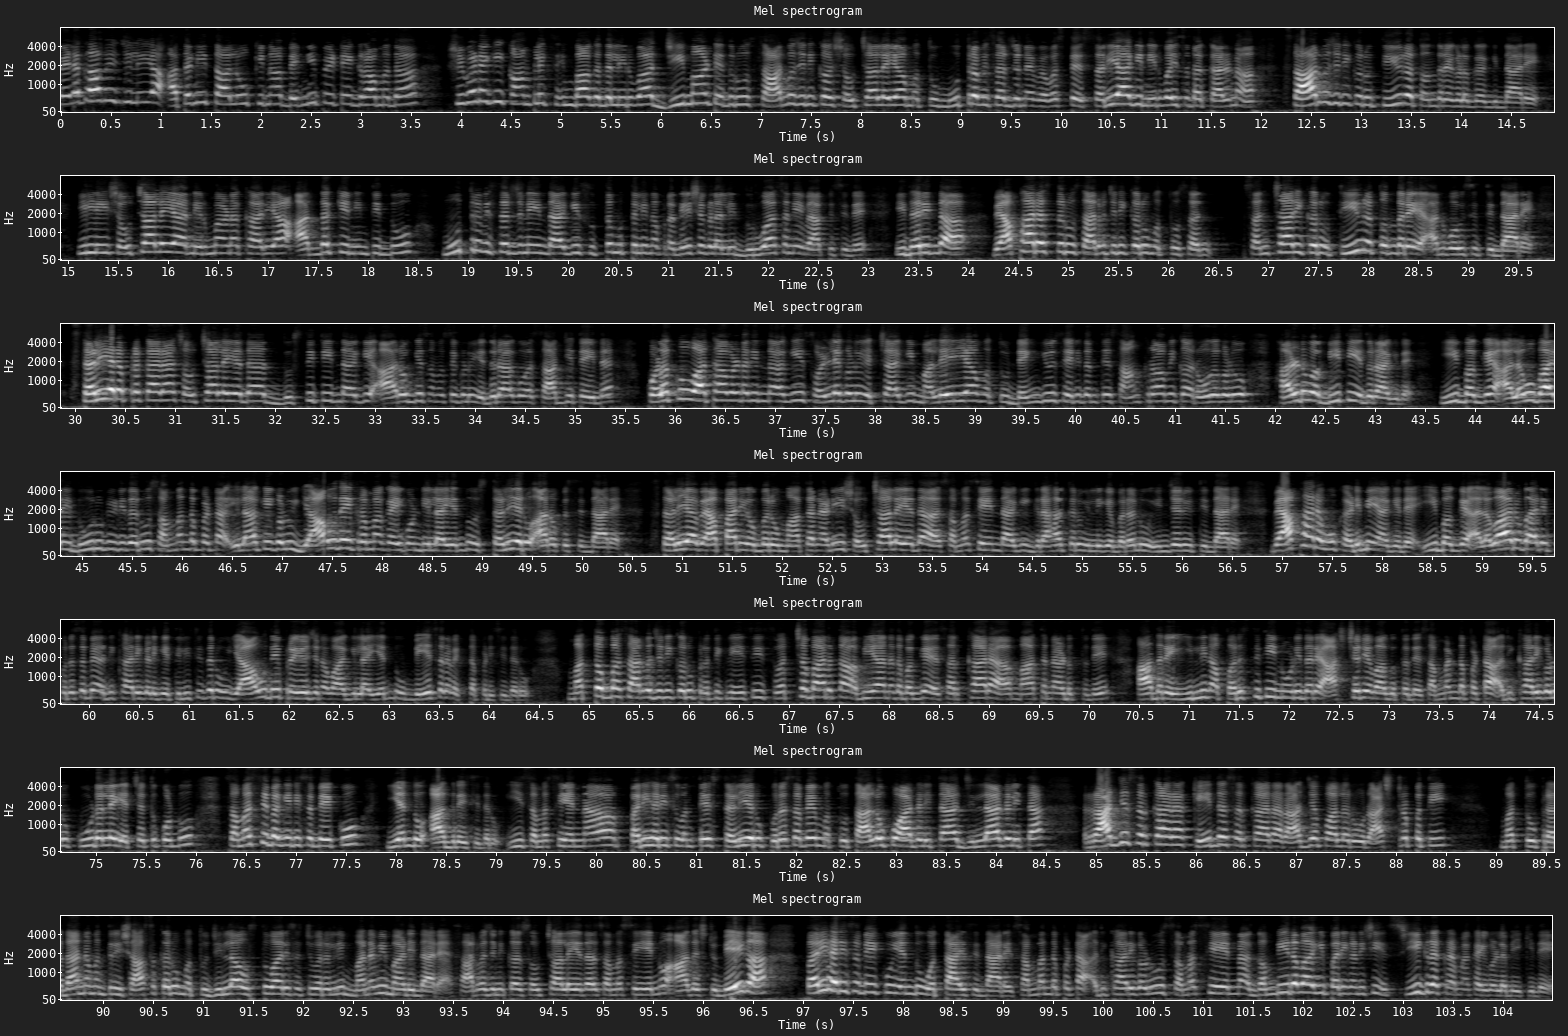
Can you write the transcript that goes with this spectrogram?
ಬೆಳಗಾವಿ ಜಿಲ್ಲೆಯ ಅಥಣಿ ತಾಲೂಕಿನ ಬೆನ್ನಿಪೇಟೆ ಗ್ರಾಮದ ಶಿವಣಗಿ ಕಾಂಪ್ಲೆಕ್ಸ್ ಹಿಂಭಾಗದಲ್ಲಿರುವ ಜಿಮಾರ್ಟ್ ಎದುರು ಸಾರ್ವಜನಿಕ ಶೌಚಾಲಯ ಮತ್ತು ಮೂತ್ರ ವಿಸರ್ಜನೆ ವ್ಯವಸ್ಥೆ ಸರಿಯಾಗಿ ನಿರ್ವಹಿಸದ ಕಾರಣ ಸಾರ್ವಜನಿಕರು ತೀವ್ರ ತೊಂದರೆಗೊಳಗಾಗಿದ್ದಾರೆ. ಇಲ್ಲಿ ಶೌಚಾಲಯ ನಿರ್ಮಾಣ ಕಾರ್ಯ ಅರ್ಧಕ್ಕೆ ನಿಂತಿದ್ದು, ಮೂತ್ರ ವಿಸರ್ಜನೆಯಿಂದಾಗಿ ಸುತ್ತಮುತ್ತಲಿನ ಪ್ರದೇಶಗಳಲ್ಲಿ ದುರ್ವಾಸನೆ ವ್ಯಾಪಿಸಿದೆ. ಇದರಿಂದ ವ್ಯಾಪಾರಸ್ಥರು, ಸಾರ್ವಜನಿಕರು ಮತ್ತು ಸಂಚಾರಿಕರು ತೀವ್ರ ತೊಂದರೆ ಅನುಭವಿಸುತ್ತಿದ್ದಾರೆ. ಸ್ಥಳೀಯರ ಪ್ರಕಾರ ಶೌಚಾಲಯದ ದುಸ್ಥಿತಿಯಿಂದಾಗಿ ಆರೋಗ್ಯ ಸಮಸ್ಯೆಗಳು ಎದುರಾಗುವ ಸಾಧ್ಯತೆ ಇದೆ. ಕೊಳಕು ವಾತಾವರಣದಿಂದಾಗಿ ಸೊಳ್ಳೆಗಳು ಹೆಚ್ಚಾಗಿ ಮಲೇರಿಯಾ ಮತ್ತು ಡೆಂಗ್ಯೂ ಸೇರಿದಂತೆ ಸಾಂಕ್ರಾಮಿಕ ರೋಗಗಳು ಹರಡುವ ಭೀತಿ ಎದುರಾಗಿದೆ. ಈ ಬಗ್ಗೆ ಹಲವು ಬಾರಿ ದೂರು ನೀಡಿದರೂ ಸಂಬಂಧಪಟ್ಟ ಇಲಾಖೆಗಳು ಯಾವುದೇ ಕ್ರಮ ಕೈಗೊಂಡಿಲ್ಲ ಎಂದು ಸ್ಥಳೀಯರು ಆರೋಪಿಸಿದ್ದಾರೆ. ಸ್ಥಳೀಯ ವ್ಯಾಪಾರಿಯೊಬ್ಬರು ಮಾತನಾಡಿ ಶೌಚಾಲಯದ ಸಮಸ್ಯೆಯಿಂದಾಗಿ ಗ್ರಾಹಕರು ಇಲ್ಲಿಗೆ ಬರಲು ಹಿಂಜರಿಯುತ್ತಿದ್ದಾರೆ. ವ್ಯಾಪಾರವು ಕಡಿಮೆಯಾಗಿದೆ. ಈ ಬಗ್ಗೆ ಹಲವಾರು ಬಾರಿ ಪುರಸಭೆ ಅಧಿಕಾರಿಗಳಿಗೆ ತಿಳಿಸಿದರೂ ಯಾವುದೇ ಪ್ರಯೋಜನವಾಗಿಲ್ಲ ಎಂದು ಬೇಸರ ವ್ಯಕ್ತಪಡಿಸಿದರು. ಮತ್ತೊಬ್ಬ ಸಾರ್ವಜನಿಕರು ಪ್ರತಿಕ್ರಿಯಿಸಿ, ಸ್ವಚ್ಛ ಭಾರತ ಅಭಿಯಾನದ ಬಗ್ಗೆ ಸರ್ಕಾರ ಮಾತನಾಡುತ್ತದೆ. ಆದರೆ ಇಲ್ಲಿನ ಪರಿಸ್ಥಿತಿ ನೋಡಿದರೆ ಆಶ್ಚರ್ಯವಾಗುತ್ತದೆ. ಸಂಬಂಧಪಟ್ಟ ಅಧಿಕಾರಿಗಳು ಕೂಡಲೇ ಎಚ್ಚೆತ್ತುಕೊಂಡು ಸಮಸ್ಯೆ ಬಗೆಹರಿಸಬೇಕು ಎಂದು ಆಗ್ರಹಿಸಿದರು. ಈ ಸಮಸ್ಯೆಯನ್ನ ಪರಿಹರಿಸುವಂತೆ ಸ್ಥಳೀಯರು ಪುರಸಭೆ ಮತ್ತು ತಾಲೂಕು ಆಡಳಿತ, ಜಿಲ್ಲಾಡಳಿತ, ರಾಜ್ಯ ಸರ್ಕಾರ, ಕೇಂದ್ರ ಸರ್ಕಾರ, ರಾಜ್ಯಪಾಲರು, ರಾಷ್ಟ್ರಪತಿ ಮತ್ತು ಪ್ರಧಾನಮಂತ್ರಿ ಶಾಸಕರು ಮತ್ತು ಜಿಲ್ಲಾ ಉಸ್ತುವಾರಿ ಸಚಿವರಲ್ಲಿ ಮನವಿ ಮಾಡಿದ್ದಾರೆ. ಸಾರ್ವಜನಿಕ ಶೌಚಾಲಯದ ಸಮಸ್ಯೆಯನ್ನು ಆದಷ್ಟು ಬೇಗ ಪರಿಹರಿಸಬೇಕು ಎಂದು ಒತ್ತಾಯಿಸಿದ್ದಾರೆ. ಸಂಬಂಧಪಟ್ಟ ಅಧಿಕಾರಿಗಳು ಸಮಸ್ಯೆಯನ್ನ ಗಂಭೀರವಾಗಿ ಪರಿಗಣಿಸಿ ಶೀಘ್ರ ಕ್ರಮ ಕೈಗೊಳ್ಳಬೇಕಿದೆ.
